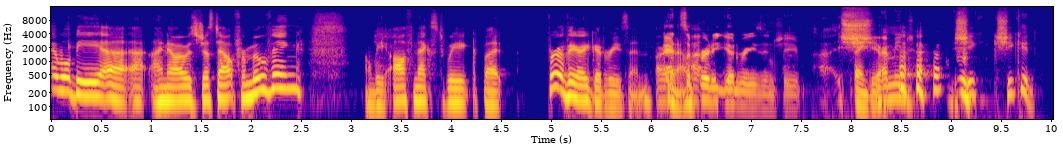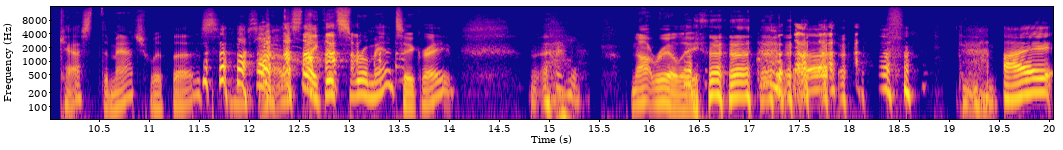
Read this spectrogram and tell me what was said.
I will be, uh, I know I was just out for moving. I'll be off next week, but for a very good reason. That's know. a pretty good reason, Sheep. uh, Thank sh- you. I mean, she she could cast the match with us. So it's like it's romantic, right? Not really. I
